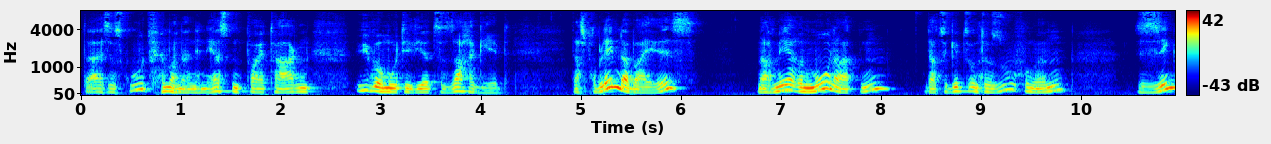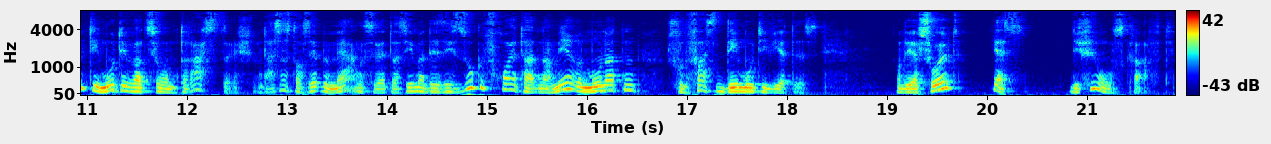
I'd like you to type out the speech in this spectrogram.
Da ist es gut, wenn man an den ersten paar Tagen übermotiviert zur Sache geht. Das Problem dabei ist, nach mehreren Monaten, dazu gibt es Untersuchungen, sinkt die Motivation drastisch. Und das ist doch sehr bemerkenswert, dass jemand, der sich so gefreut hat, nach mehreren Monaten schon fast demotiviert ist. Und wer ist schuld? Yes, die Führungskraft.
